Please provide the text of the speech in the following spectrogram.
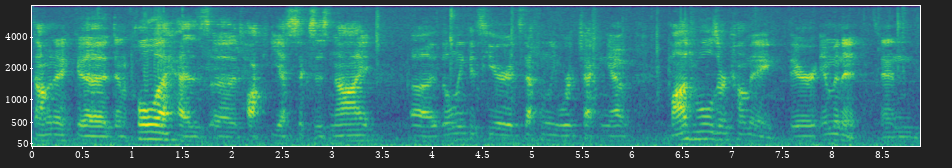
Domenic uh, has uh, talked ES6 is nigh. Uh, the link is here. It's definitely worth checking out. Modules are coming. They're imminent. And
